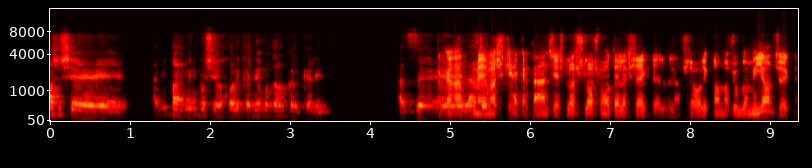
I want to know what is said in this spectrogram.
משהו שאני מאמין בו שיכול לקדם אותנו כלכלית. אז... לקחת לעשות... ממשקיע קטן שיש לו 300 אלף שקל ולאפשר לו לקנות משהו במיליון שקל.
